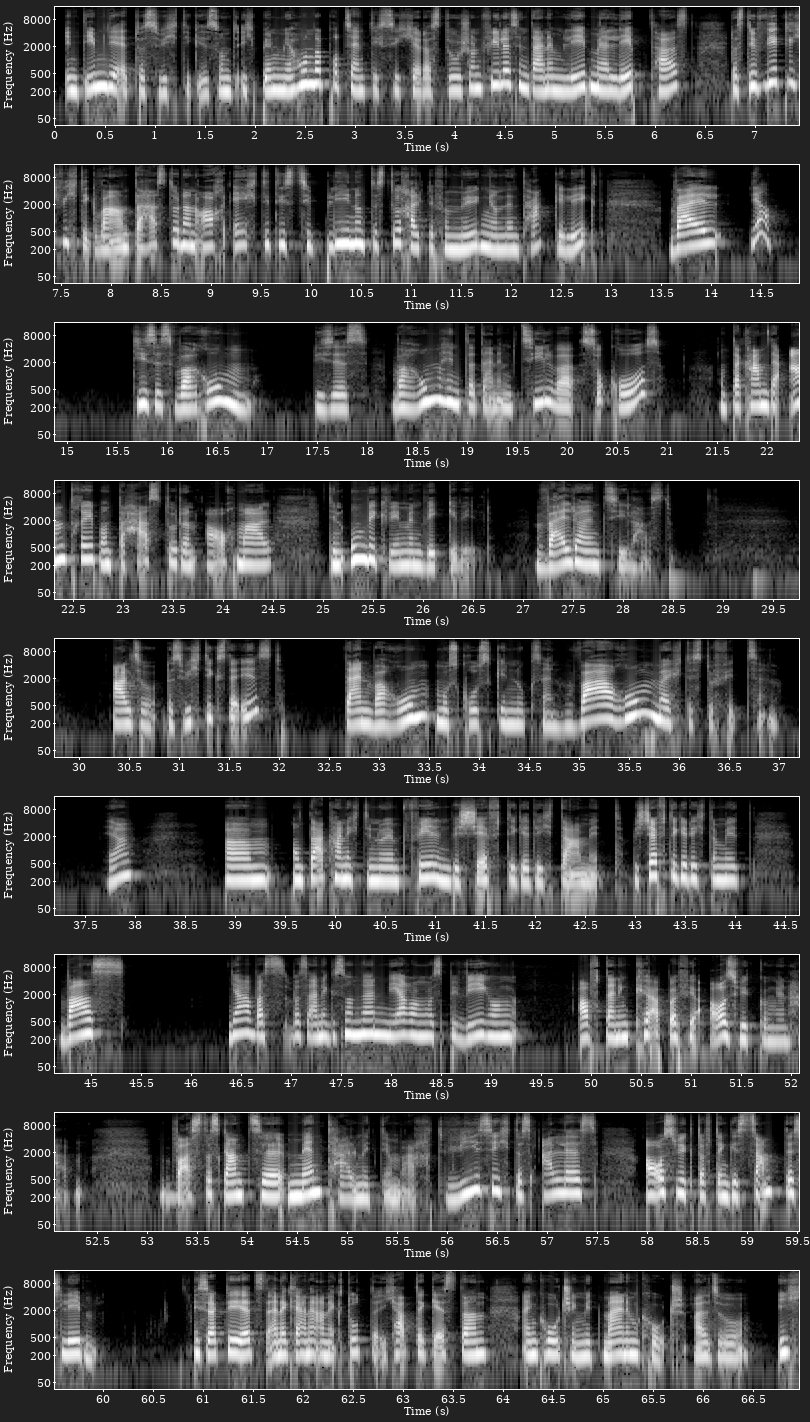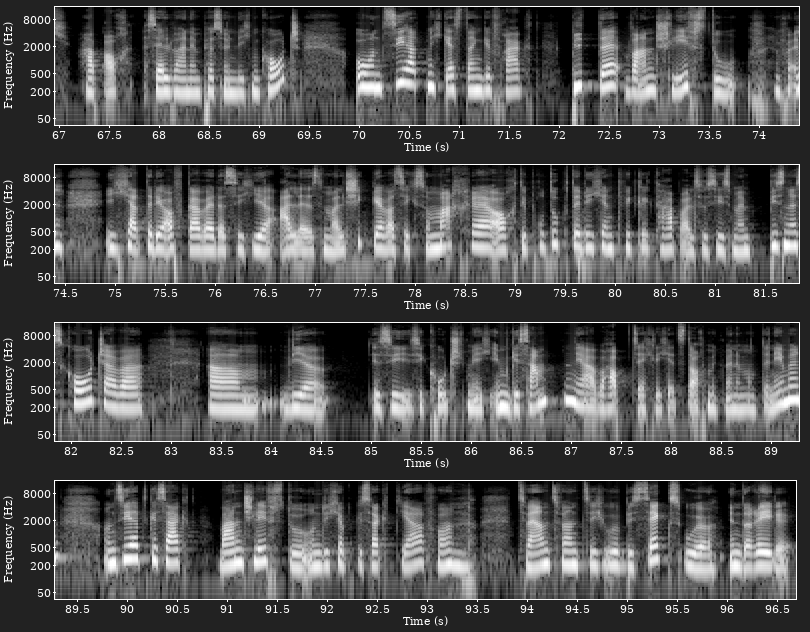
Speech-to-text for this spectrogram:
Indem dir etwas wichtig ist. Und ich bin mir hundertprozentig sicher, dass du schon vieles in deinem Leben erlebt hast, das dir wirklich wichtig war. Und da hast du dann auch echt die Disziplin und das Durchhaltevermögen an den Tag gelegt, weil ja, dieses Warum, dieses Warum hinter deinem Ziel war so groß und da kam der Antrieb und da hast du dann auch mal den unbequemen Weg gewählt, weil du ein Ziel hast. Also, das Wichtigste ist, Dein Warum muss groß genug sein. Warum möchtest du fit sein? Ja? Ähm, und da kann ich dir nur empfehlen, beschäftige dich damit. Beschäftige dich damit, was, ja, was, was eine gesunde Ernährung, was Bewegung auf deinen Körper für Auswirkungen haben. Was das Ganze mental mit dir macht. Wie sich das alles auswirkt auf dein gesamtes Leben. Ich sage dir jetzt eine kleine Anekdote. Ich hatte gestern ein Coaching mit meinem Coach, also ich habe auch selber einen persönlichen Coach und sie hat mich gestern gefragt, bitte, wann schläfst du? Weil ich hatte die Aufgabe, dass ich hier alles mal schicke, was ich so mache, auch die Produkte, die ich entwickelt habe. Also sie ist mein Business Coach, aber ähm, wir, sie, sie coacht mich im Gesamten, ja, aber hauptsächlich jetzt auch mit meinem Unternehmen. Und sie hat gesagt, wann schläfst du? Und ich habe gesagt, ja, von 22 Uhr bis 6 Uhr in der Regel.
